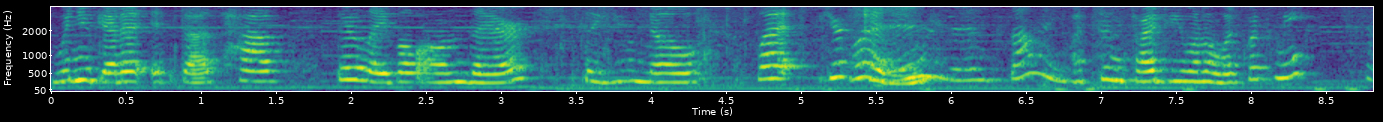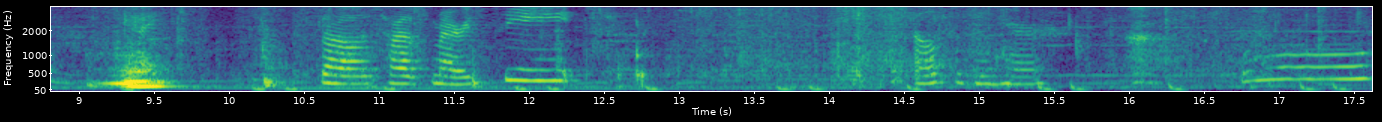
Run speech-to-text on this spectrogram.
When you get it, it does have their label on there so you know what you're what getting. What is inside? What's inside? Do you want to look with me? Okay. So this has my receipt. What else is in here? Ooh.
